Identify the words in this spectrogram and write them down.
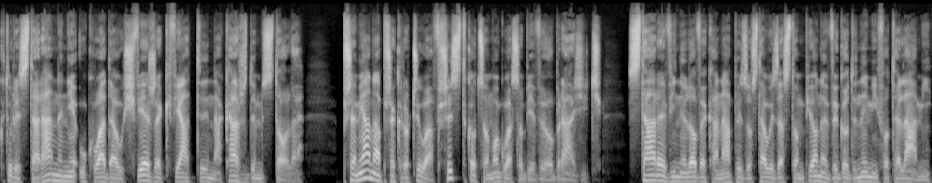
który starannie układał świeże kwiaty na każdym stole. Przemiana przekroczyła wszystko, co mogła sobie wyobrazić. Stare winylowe kanapy zostały zastąpione wygodnymi fotelami,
